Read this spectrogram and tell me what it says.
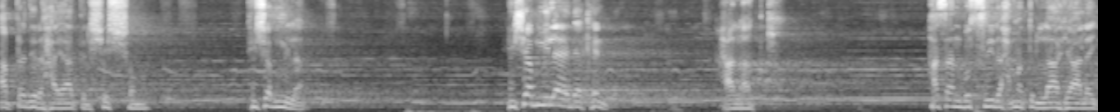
আপনাদের হায়াতের শেষ সময়। হিসাব মিলান। হিসাব মিলায় দেখেন। হালাত কি? হাসান বসরি রহমতুল্লাহ আলাই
